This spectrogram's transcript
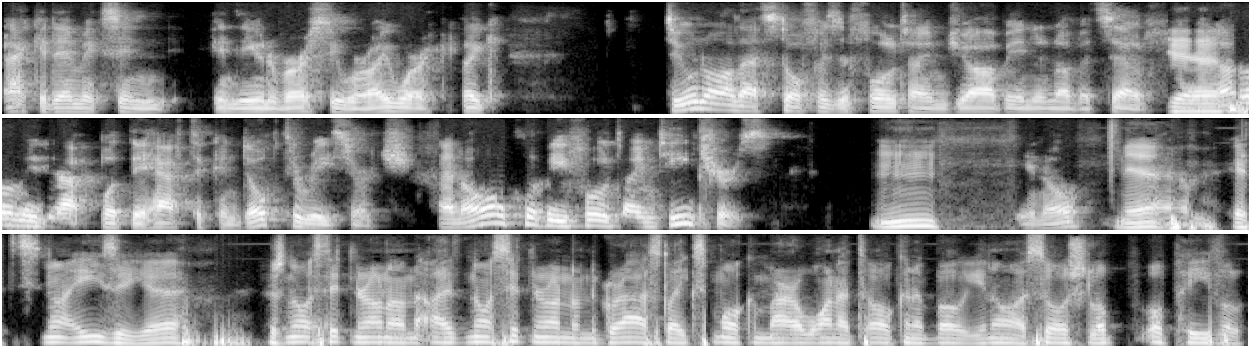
academics in in the university where I work, like, doing all that stuff is a full time job in and of itself. Yeah. Not only that, but they have to conduct the research and also be full time teachers. mm, You know, yeah, Um, it's not easy. Yeah, there's no sitting around on no sitting around on the grass like smoking marijuana, talking about you know a social up, upheaval.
